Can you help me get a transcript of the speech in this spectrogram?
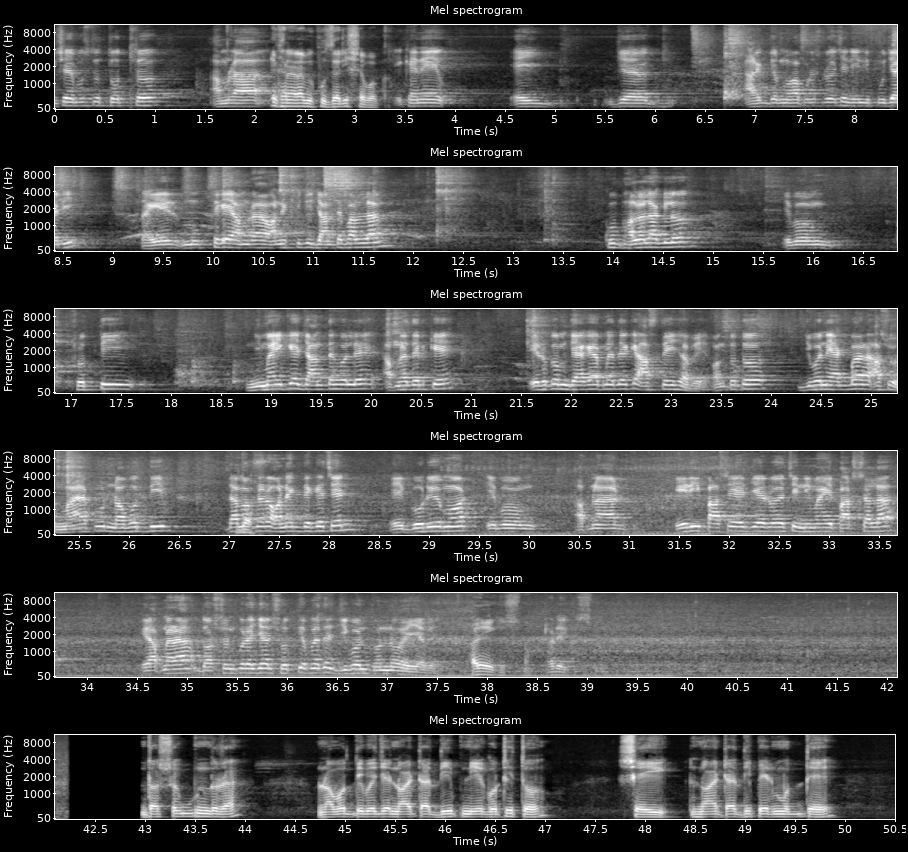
বিষয়বস্তু তথ্য আমরা এখানে আমি পূজারী সেবক। এখানে এই যে আরেকজন মহাপুরুষ রয়েছেন ইনি পূজারী। তাই এর মুখ থেকে আমরা অনেক কিছু জানতে পারলাম। খুব ভালো লাগল এবং সত্যি নিমাইকে জানতে হলে আপনাদেরকে এরকম জায়গায় আপনাদেরকে আসতেই হবে। অন্তত জীবনে একবার আসুন। মায়াপুর নবদ্বীপ দাম আপনারা অনেক দেখেছেন। এই গৌরীয় মঠ এবং আপনার এরই পাশে যে রয়েছে নিমাই পাঠশালা এ আপনারা দর্শন করে যান সত্যি আপনাদের জীবন ধন্য হয়ে যাবে। হরে কৃষ্ণ। হরে কৃষ্ণ। দর্শক বন্ধুরা নবদ্বীপে যে নয়টা দ্বীপ নিয়ে গঠিত সেই নয়টা দ্বীপের মধ্যে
